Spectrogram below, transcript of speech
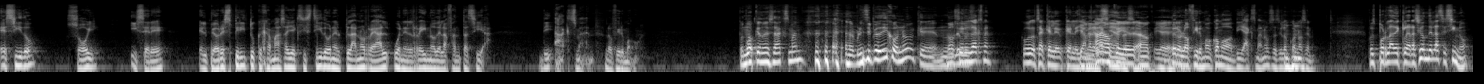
he sido, soy y seré el peor espíritu que jamás haya existido en el plano real o en el reino de la fantasía. The Axeman lo firmó. Pues no, que no es Axman. Al principio dijo, ¿no? Que no, No, si eres Axeman. O sea, que le, que le llaman le Ah, ok, decían ya- así. ah, ok, ya, ya, Pero lo firmó como The Axeman, ¿no? O sea, así lo conocen. Pues por la declaración del asesino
